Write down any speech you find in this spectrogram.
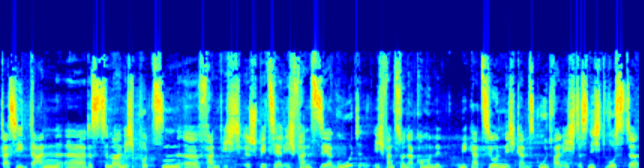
dass Sie dann äh, das Zimmer nicht putzen, äh, fand ich äh, speziell. Ich fand es sehr gut. Ich fand es nur in der Kommunikation nicht ganz gut, weil ich das nicht wusste,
